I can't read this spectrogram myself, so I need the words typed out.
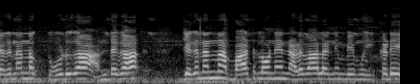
జగనన్నకు తోడుగా అండగా జగనన్న బాటలోనే నడవాలని మేము ఇక్కడే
